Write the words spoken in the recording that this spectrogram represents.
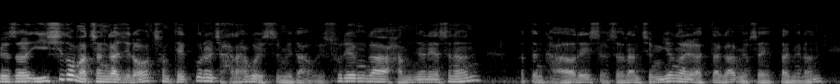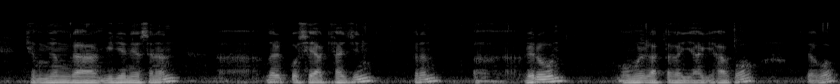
그래서 이 시도 마찬가지로 참 대꾸를 잘 하고 있습니다. 우리 수령과 함년에서는 어떤 가을의 쓸쓸한 정경을 갖다가 묘사했다면은 경련과 미련에서는 어, 넓고 세약해진 그런 어, 외로운 몸을 갖다가 이야기하고 그리고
